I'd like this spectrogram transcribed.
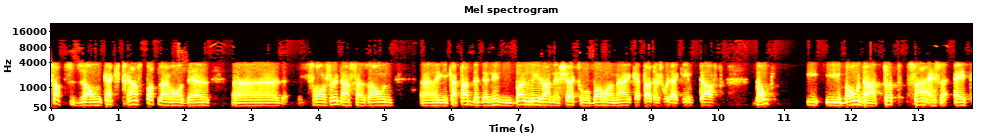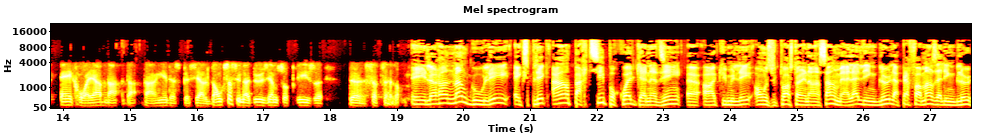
sorties de zone, quand il transporte la rondelle, son jeu dans sa zone. Il est capable de donner une bonne mise en échec au bon moment. Il est capable de jouer la game tough. Donc, il, est bon dans tout sans être incroyable dans, dans rien de spécial. Donc, ça, c'est ma deuxième surprise de cette saison. Et le rendement de Goulet explique en partie pourquoi le Canadien euh, a accumulé 11 victoires. C'est un ensemble, mais à la ligne bleue, la performance de la ligne bleue,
